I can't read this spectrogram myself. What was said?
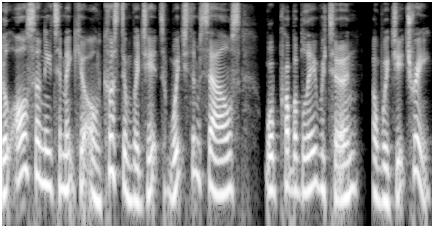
you'll also need to make your own custom widgets, which themselves will probably return a widget tree.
